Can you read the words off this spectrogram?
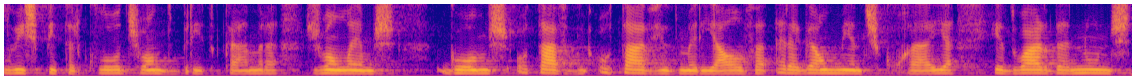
Luís Peter Claude, João de Brito Câmara, João Lemos Gomes, Otávio, Otávio de Maria Alva, Aragão Mendes Correia, Eduardo Nunes,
